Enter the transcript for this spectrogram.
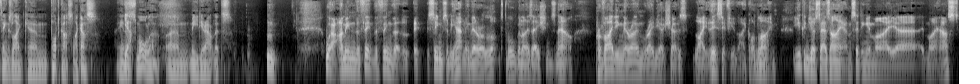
things like um, podcasts like us in yeah. smaller um, media outlets. Mm. Well, I mean, the thing the thing that it seems to be happening, there are lots of organisations now providing their own radio shows like this, if you like, online. You can just, as I am, sitting in my uh, in my house.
